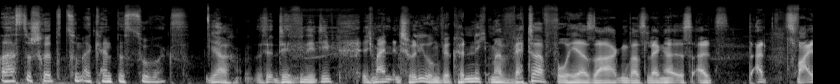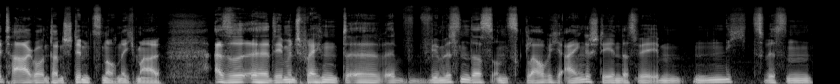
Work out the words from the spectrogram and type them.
erste Schritt zum Erkenntniszuwachs. Ja, definitiv. Ich meine, Entschuldigung, wir können nicht mal Wetter vorhersagen, was länger ist als, als zwei Tage und dann stimmt's noch nicht mal. Also äh, dementsprechend, äh, wir müssen das uns, glaube ich, eingestehen, dass wir eben nichts wissen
